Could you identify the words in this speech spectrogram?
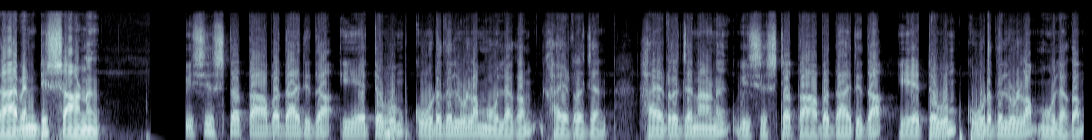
കാവൻഡിഷ് ആണ്. വിശിഷ്ട താപധാരിത ഏറ്റവും കൂടുതലുള്ള മൂലകം ഹൈഡ്രജൻ. ഹൈഡ്രജനാണ് വിശിഷ്ട താപധാരിത ഏറ്റവും കൂടുതലുള്ള മൂലകം.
